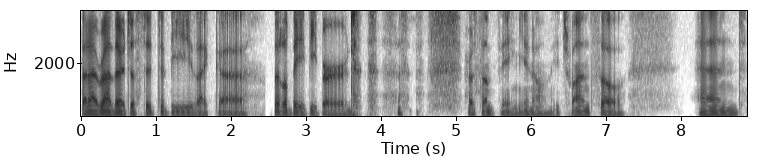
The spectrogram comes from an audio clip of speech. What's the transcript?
but I'd rather just it to be like a little baby bird or something, you know, each one. So, and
